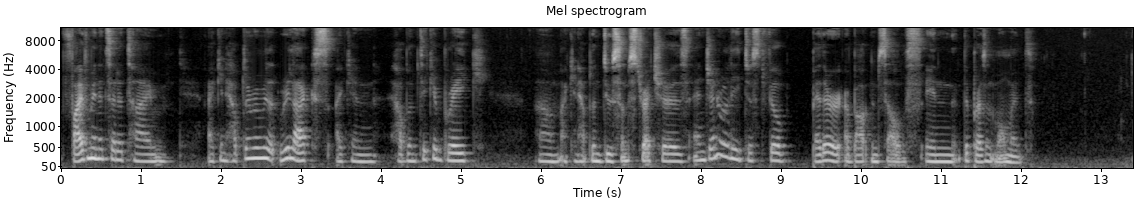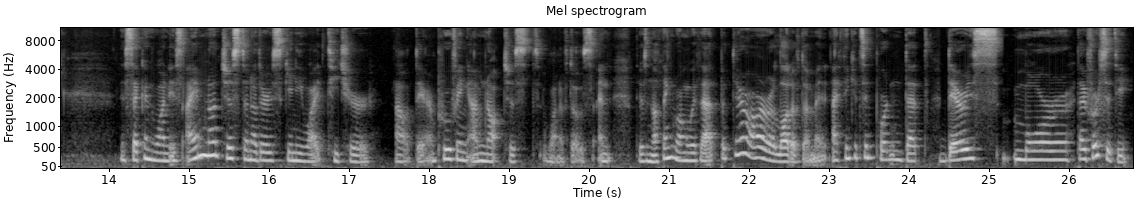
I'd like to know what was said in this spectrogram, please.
five minutes at a time. I can help them re- relax, I can help them take a break, um, I can help them do some stretches, and generally just feel better about themselves in the present moment. The second one is I am not just another skinny white teacher out there. I'm proving I'm not just one of those. And there's nothing wrong with that, but there are a lot of them. And I think it's important that there is more diversity.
